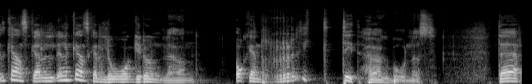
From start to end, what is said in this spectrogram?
Ett ganska, en ganska låg grundlön. Och en riktigt hög bonus. Där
